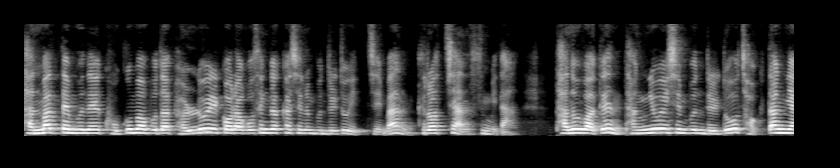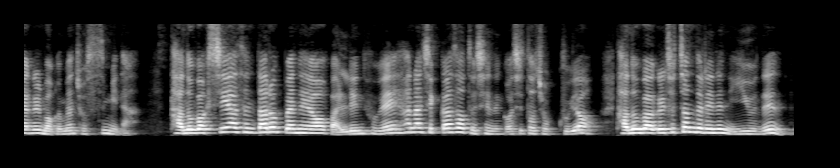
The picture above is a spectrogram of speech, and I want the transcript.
단맛 때문에 고구마보다 별로일 거라고 생각하시는 분들도 있지만 그렇지 않습니다. 단호박은 당뇨이신 분들도 적당량을 먹으면 좋습니다. 단호박 씨앗은 따로 빼내어 말린 후에 하나씩 까서 드시는 것이 더 좋고요. 단호박을 추천드리는 이유는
